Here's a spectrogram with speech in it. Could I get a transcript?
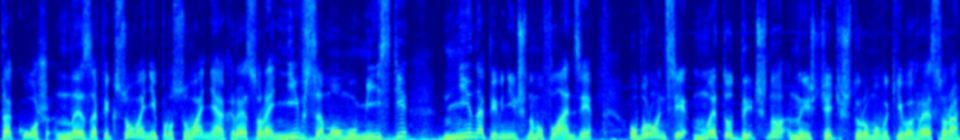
Також не зафіксовані просування агресора ні в самому місті, ні на північному фланзі оборонці методично нищать штурмовиків агресора,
